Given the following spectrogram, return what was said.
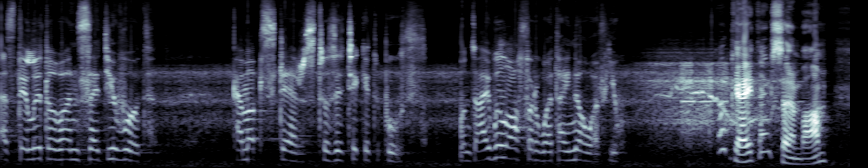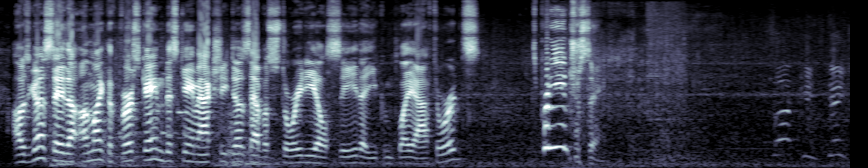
as the little one said you would. Come upstairs to the ticket booth, and I will offer what I know of you. Okay, thanks, Bomb. I was gonna say that unlike the first game, this game actually does have a story DLC that you can play afterwards. It's pretty interesting. Fucking things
